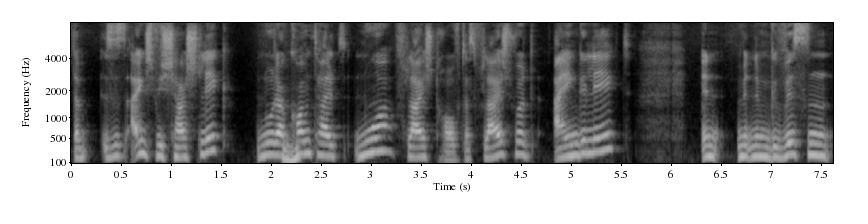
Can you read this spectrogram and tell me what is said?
da, es ist eigentlich wie Schaschlik, nur da kommt halt nur Fleisch drauf. Das Fleisch wird eingelegt in, mit einem gewissen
